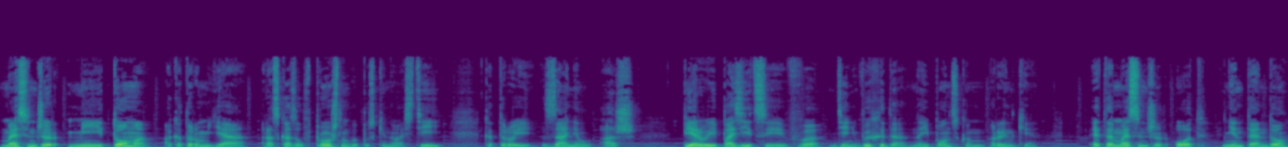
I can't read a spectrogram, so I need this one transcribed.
Мессенджер Ми Тома, о котором я рассказывал в прошлом выпуске новостей, который занял аж первые позиции в день выхода на японском рынке. Это мессенджер от Nintendo,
